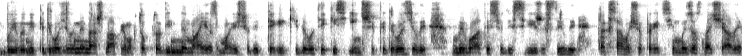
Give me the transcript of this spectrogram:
бойовими підрозділами наш напрямок, тобто він не має змоги сюди перекидувати якісь інші підрозділи, вливати сюди свіжі сили. Так само, що перед цим ми зазначали,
